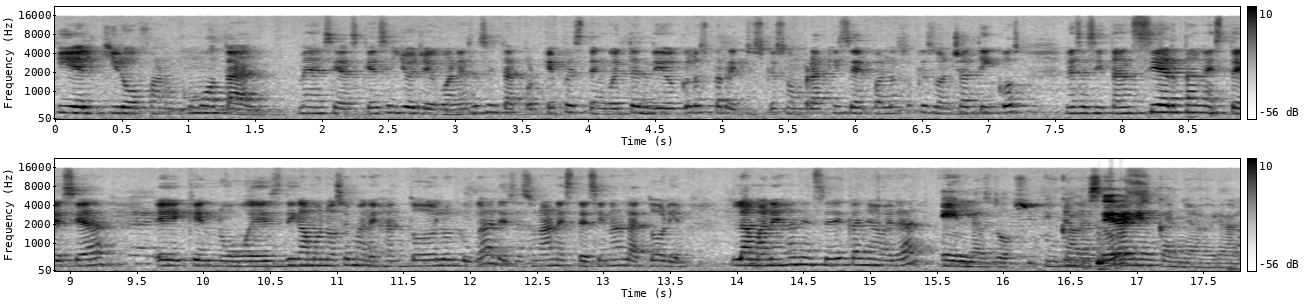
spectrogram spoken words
Y el quirófano como tal, me decías que si yo llego a necesitar, porque pues tengo entendido que los perritos que son braquicéfalos o que son chaticos necesitan cierta anestesia eh, que no es, digamos, no se maneja en todos los lugares, es una anestesia inhalatoria. ¿La manejan en sede Cañaveral? En las dos, en En cabecera y en cañaveral.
